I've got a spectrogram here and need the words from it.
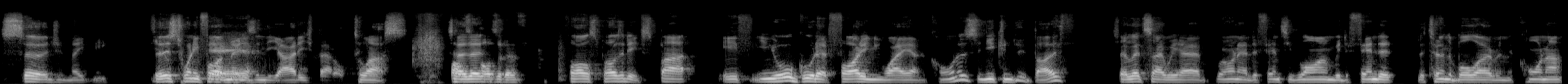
surge and meet me. So there's 25 yeah. meters in the yardage battle to us. False so positive. False positives. But if you're good at fighting your way out of corners and you can do both, so let's say we have we're on our defensive line, we defend it, they turn the ball over in the corner,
